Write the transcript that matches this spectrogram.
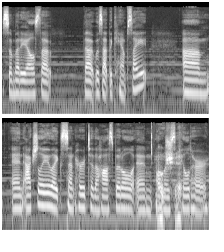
somebody else that that was at the campsite. Um, and actually like sent her to the hospital and Oh, almost shit. killed her.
